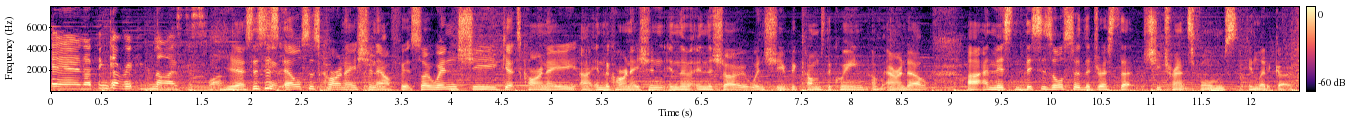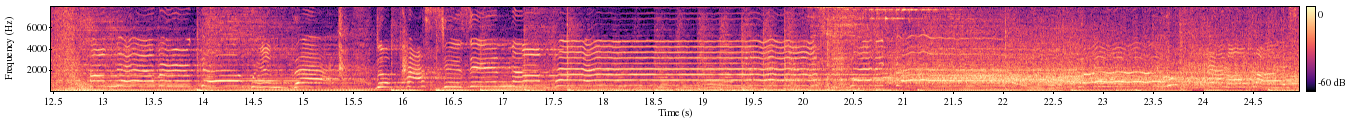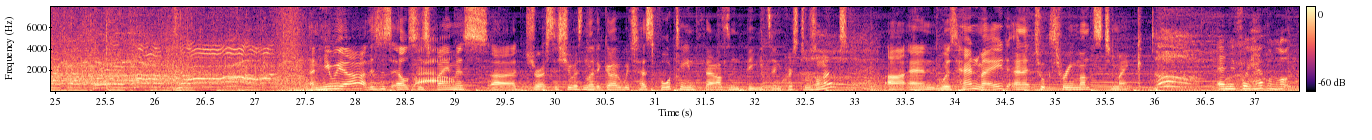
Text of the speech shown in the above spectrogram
And I think I recognise this one. Yes, this is Elsa's coronation outfit. So when she gets coronated uh, in the coronation in the in the show, when she becomes the queen of Arendelle, uh, and this this is also the dress that she transforms in Let It Go. And here we are. This is Elsa's famous uh, dress that she wears in Let It Go, which has 14,000 beads and crystals on it, uh, and was handmade, and it took three months to make. And if we have a look,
